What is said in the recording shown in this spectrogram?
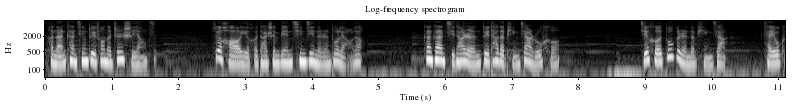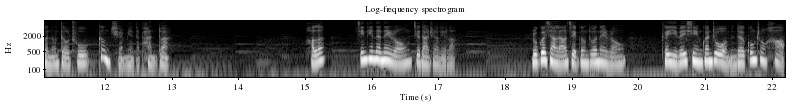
很难看清对方的真实样子，最好也和他身边亲近的人多聊聊，看看其他人对他的评价如何。结合多个人的评价，才有可能得出更全面的判断。好了，今天的内容就到这里了。如果想了解更多内容，可以微信关注我们的公众号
